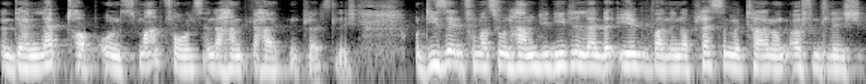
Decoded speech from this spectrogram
deren Laptop und Smartphones in der Hand gehalten plötzlich. Und diese Informationen haben die Niederländer irgendwann in der Pressemitteilung öffentlich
